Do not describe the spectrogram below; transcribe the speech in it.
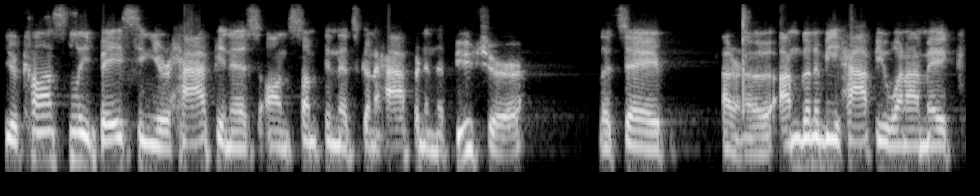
you're constantly basing your happiness on something that's going to happen in the future, let's say I don't know, I'm going to be happy when I make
